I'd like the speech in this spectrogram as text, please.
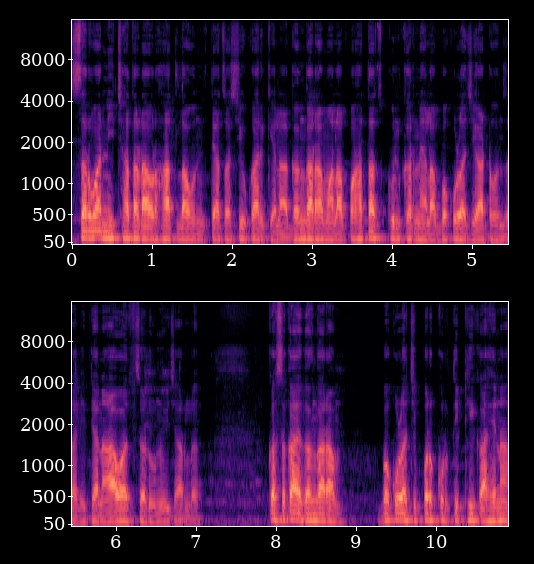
सर्वांनी छाताडावर हात लावून त्याचा स्वीकार केला. गंगारामाला पाहताच कुलकर्ण्याला बकुळाची आठवण झाली. त्यानं आवाज चढवून विचारलं कसं काय गंगाराम? बकुळाची प्रकृती ठीक आहे ना?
